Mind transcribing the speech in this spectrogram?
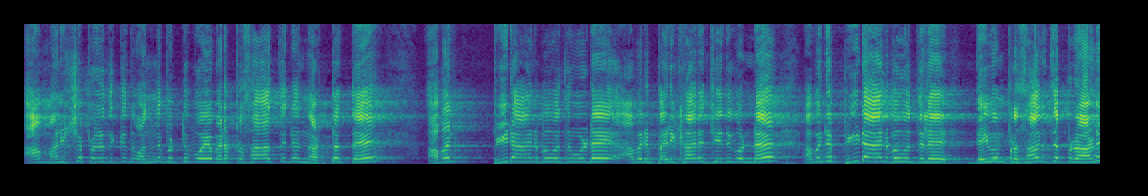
ആ മനുഷ്യപ്രകൃതിക്ക് ഇത് വന്നുപെട്ടു പോയ വരപ്രസാദത്തിന്റെ നഷ്ടത്തെ അവൻ പീഡാനുഭവത്തിലൂടെ അവർ പരിഹാരം ചെയ്തുകൊണ്ട് അവന്റെ പീഡാനുഭവത്തിൽ ദൈവം പ്രസാദിച്ചപ്പോഴാണ്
